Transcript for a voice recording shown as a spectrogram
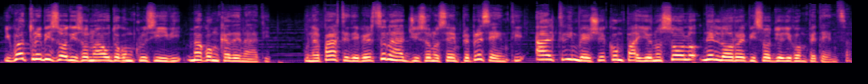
I quattro episodi sono autoconclusivi, ma concatenati. Una parte dei personaggi sono sempre presenti, altri invece compaiono solo nel loro episodio di competenza.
